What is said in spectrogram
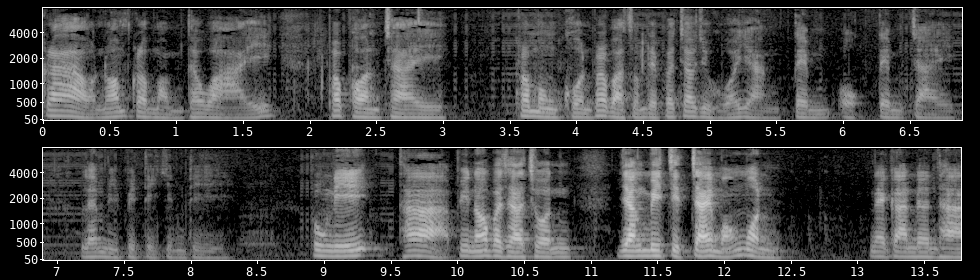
เกล้าวน้อมกระหม่อมถวาย พระพรชัย พระมงคล พระบาทสมเด็จพระเจ้าอยู่หัวอย่างเต็มอกเต็มใจและมีปิติยินดี พรุ่งนี้ถ้าพี่น้องประชาชนยังมีจิตใจหมองหม่นในการเดินทาง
